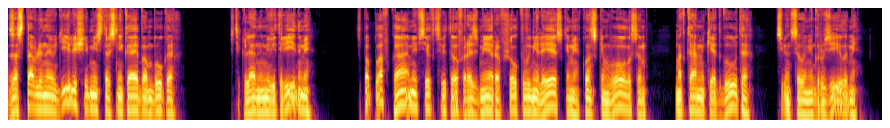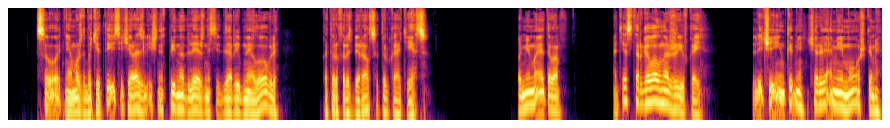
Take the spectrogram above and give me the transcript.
заставленной удилищами из тростника и бамбука, стеклянными витринами, с поплавками всех цветов и размеров, шелковыми лесками, конским волосом, мотками кетгута, свинцовыми грузилами. Сотни, а может быть и тысячи различных принадлежностей для рыбной ловли, в которых разбирался только отец. Помимо этого, отец торговал наживкой, личинками, червями и мошками,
